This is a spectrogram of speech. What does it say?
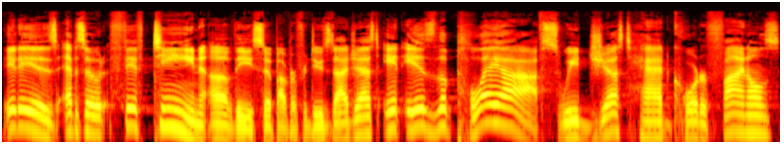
It is episode 15 of the Soap Opera for Dudes Digest. It is the playoffs. We just had quarterfinals.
